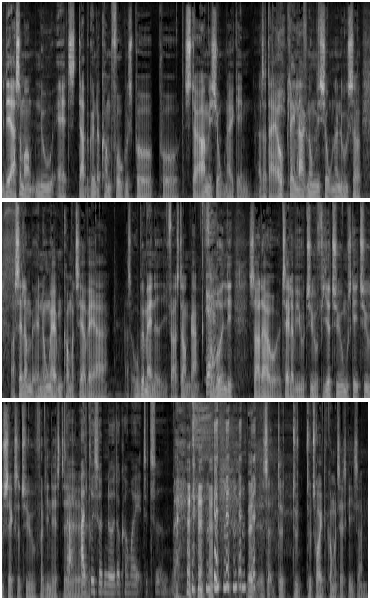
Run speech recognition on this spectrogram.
Men det er som om nu, at der er begyndt at komme fokus på, på større missioner igen. Altså der er jo planlagt nogle missioner nu, så, og selvom øh, nogle af dem kommer til at være altså ubemandet i første omgang, ja. formodentlig, så er der jo, taler vi jo 2024, måske 2026 for de næste... Der er aldrig sådan noget, der kommer af til tiden. Men, så, du, du, du tror ikke, det kommer til at ske sådan,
